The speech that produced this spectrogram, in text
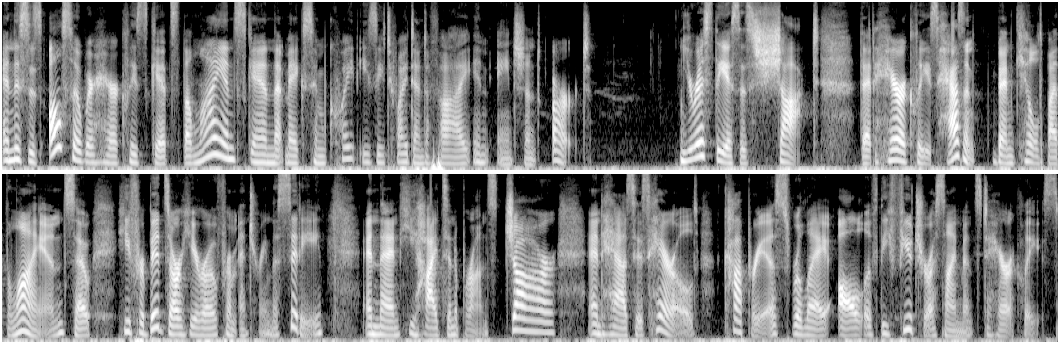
And this is also where Heracles gets the lion skin that makes him quite easy to identify in ancient art. Eurystheus is shocked that Heracles hasn't been killed by the lion, so he forbids our hero from entering the city, and then he hides in a bronze jar and has his herald, Copreus, relay all of the future assignments to Heracles.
